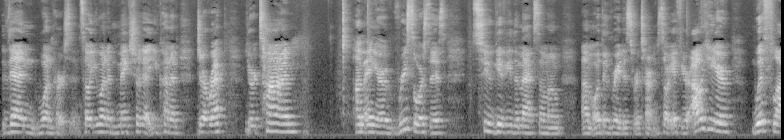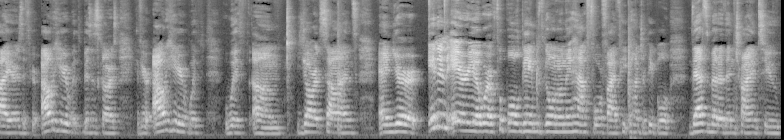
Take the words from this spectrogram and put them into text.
than one person. So you want to make sure that you kind of direct your time um, and your resources to give you the maximum um, or the greatest return. So if you're out here with flyers, if you're out here with business cards, if you're out here with with um, yard signs, and you're in an area where a football game is going on, they have four or five hundred people. That's better than trying to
